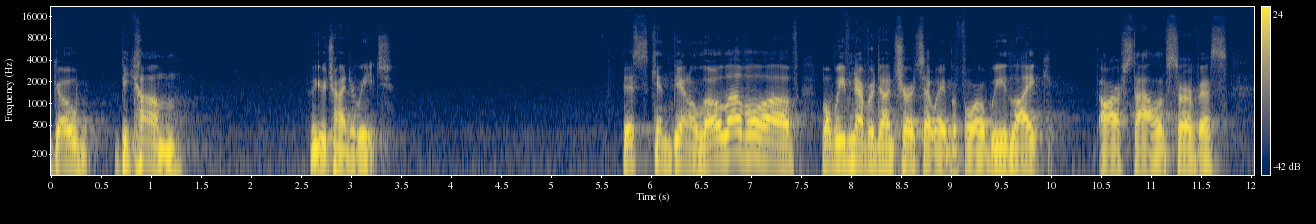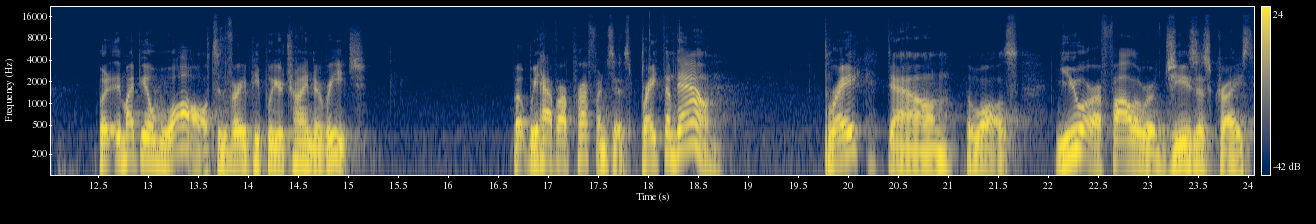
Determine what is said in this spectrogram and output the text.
Go become who you're trying to reach. This can be on a low level of, well, we've never done church that way before. We like our style of service. But it might be a wall to the very people you're trying to reach. But we have our preferences. Break them down. Break down the walls. You are a follower of Jesus Christ.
